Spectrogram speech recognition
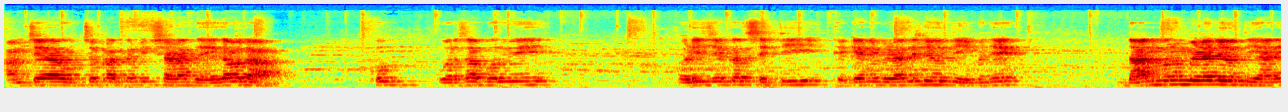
आमच्या उच्च प्राथमिक शाळा दहेगावला खूप वर्षापूर्वी अडीच एकर शेती ठेक्याने मिळालेली होती. म्हणजे दान म्हणून मिळाली होती आणि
